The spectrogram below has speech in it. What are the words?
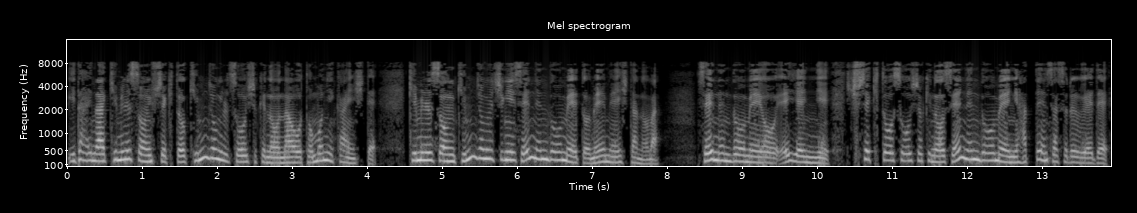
偉大なキミルソン主席とキム・ジョギル総書記の名を共に関して、キミルソン・キム・ジョギル主義青年同盟と命名したのは、青年同盟を永遠に主席と総書記の青年同盟に発展させる上で、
